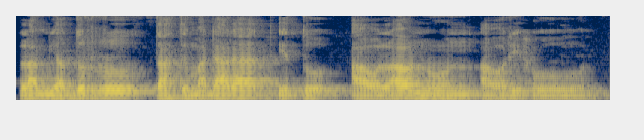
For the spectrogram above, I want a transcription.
lam yadurru tahtu madarat itu aw launun aw rihun.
